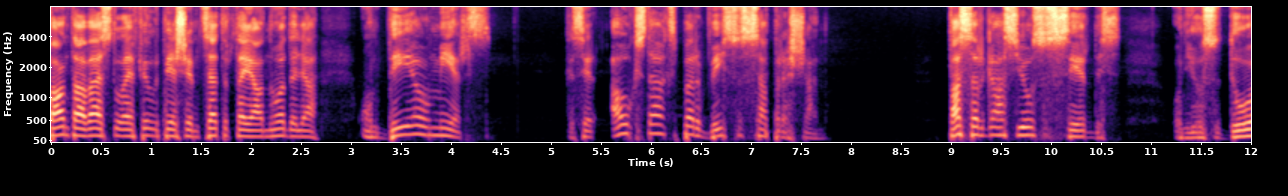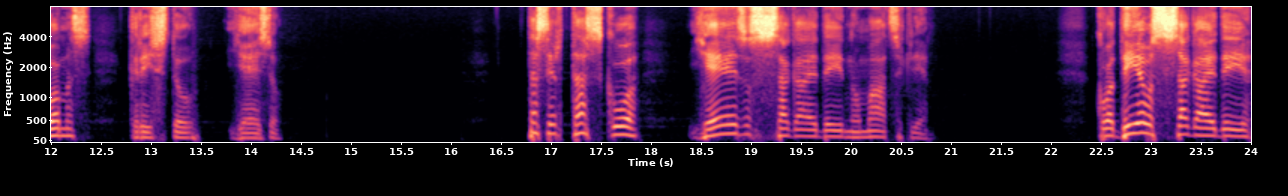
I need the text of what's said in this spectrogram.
pantā vēstulē Filipiešiem 4. nodaļā, un Dieva miers, kas ir augstāks par visu saprašanu, pasargās jūsu sirdis un jūsu domas Kristu Jēzu. Tas ir tas, ko Jēzus sagaidīja no mācekļiem, ko Dievs sagaidīja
